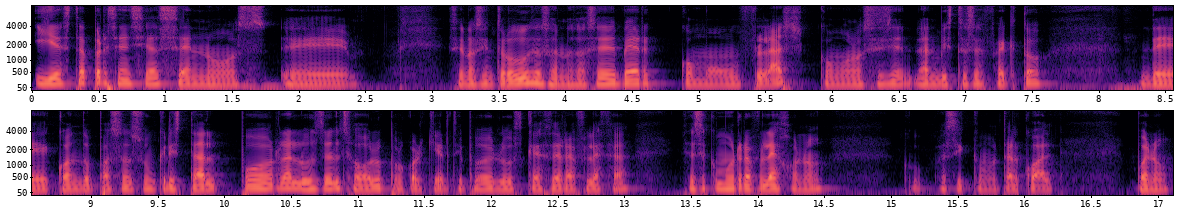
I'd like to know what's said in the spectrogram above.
Y esta presencia se nos, eh, se nos introduce, se nos hace ver como un flash, como no sé si han visto ese efecto de cuando pasas un cristal por la luz del sol o por cualquier tipo de luz que se refleja, se hace como un reflejo, ¿no? Así como tal cual. Bueno,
